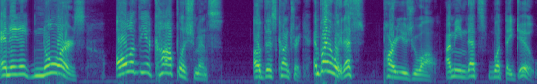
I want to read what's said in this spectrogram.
and it ignores all of the accomplishments of this country. And by the way, that's par usual. I mean, that's what they do.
